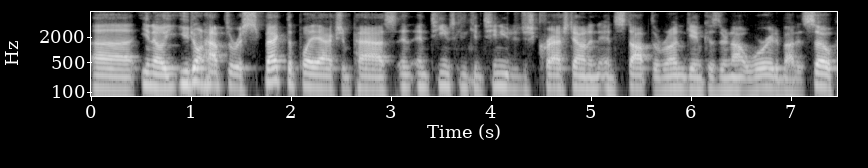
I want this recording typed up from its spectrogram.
uh, you know, you don't have to respect the play action pass, and, and teams can continue to just crash down and, and stop the run game because they're not worried about it. So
